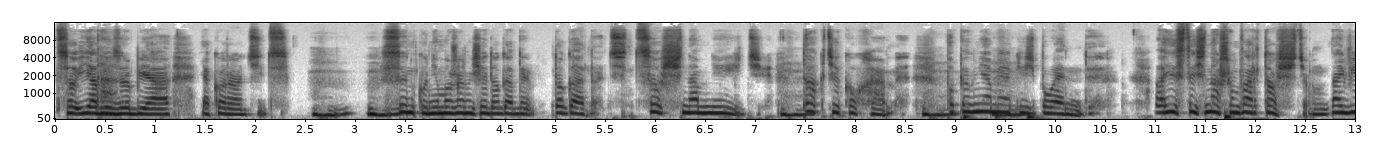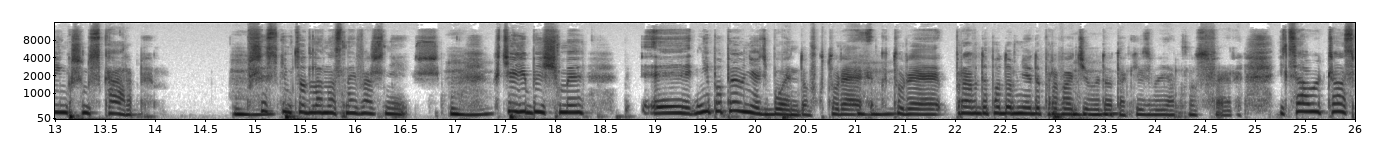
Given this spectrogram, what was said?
Co ja bym Tak. zrobiła jako rodzic. Mhm. Mhm. Synku, nie możemy się dogady, dogadać. Coś nam nie idzie. Mhm. Tak cię kochamy. Mhm. Popełniamy Mhm. jakieś błędy. A jesteś naszą wartością, największym skarbem. Mhm. Wszystkim, co dla nas najważniejsze. Mhm. Chcielibyśmy e, nie popełniać błędów, które, Mhm. które prawdopodobnie doprowadziły do takiej złej atmosfery. I cały czas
